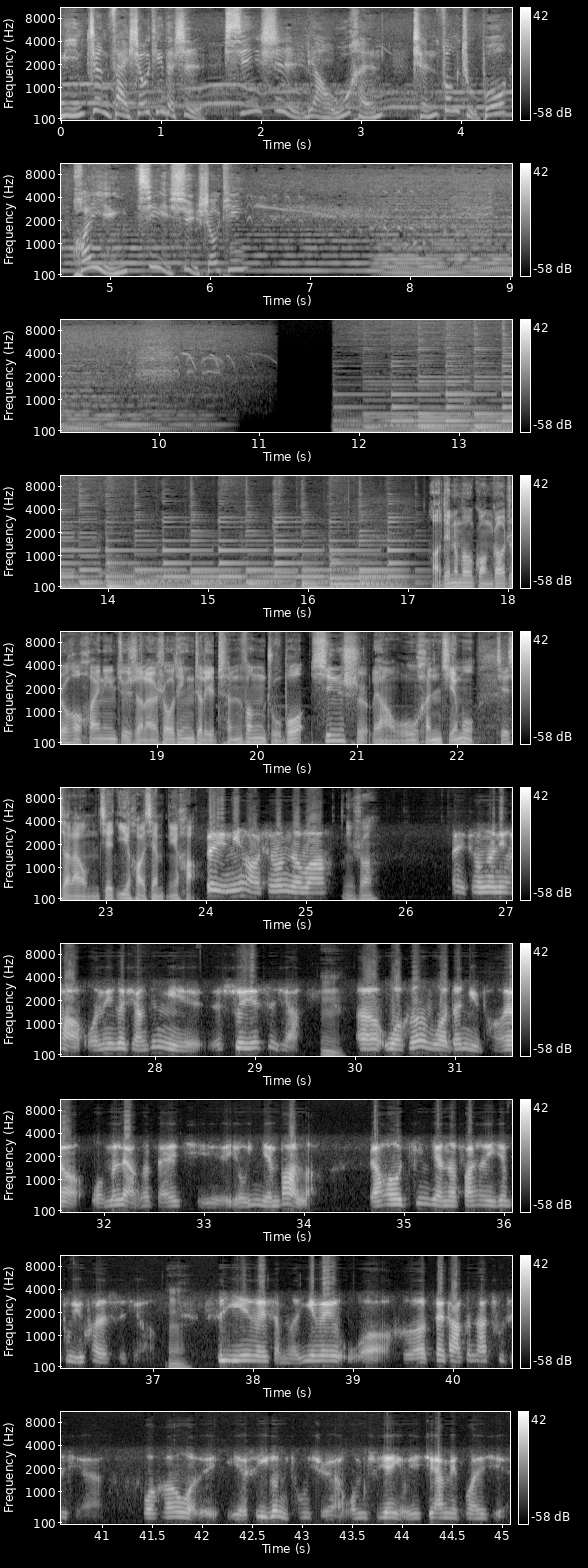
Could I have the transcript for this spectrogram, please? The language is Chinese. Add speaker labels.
Speaker 1: 您正在收听的是《心事了无痕》，陈峰主播，欢迎继续收听。
Speaker 2: 好，听众朋友，广告之后，欢迎您继续来收听这里陈峰主播《心事了无痕》节目。接下来我们接一号线，你好，
Speaker 3: 哎，你好，陈峰哥吗？
Speaker 2: 你说，
Speaker 3: 哎，成哥你好，我那个想跟你说一件事情。
Speaker 2: 嗯
Speaker 3: 呃，我和我的女朋友，我们两个在一起有一年半了，然后今天呢发生了一件不愉快的事情，
Speaker 2: 嗯
Speaker 3: 是因为什么呢？因为我和在她跟她处之前，我和我的也是一个女同学，我们之间有一些暧昧关系，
